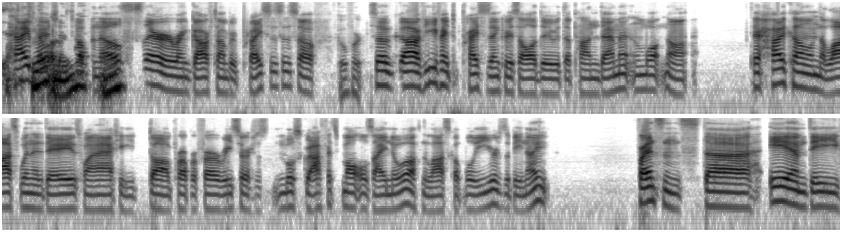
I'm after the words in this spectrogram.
Can I do you know what mention mean? something else there when Garth talking about prices and stuff? Go for it. So, Garth, you think the prices increase all to do with the pandemic and whatnot? Then how come in the last winter days when I actually done proper fair research, most graphics models I know of in the last couple of years have been out? For instance, the AMD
